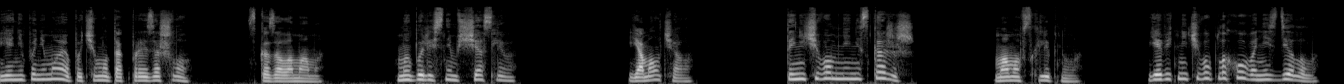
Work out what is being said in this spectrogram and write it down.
«Я не понимаю, почему так произошло», — сказала мама. «Мы были с ним счастливы». Я молчала. «Ты ничего мне не скажешь?» Мама всхлипнула. «Я ведь ничего плохого не сделала.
